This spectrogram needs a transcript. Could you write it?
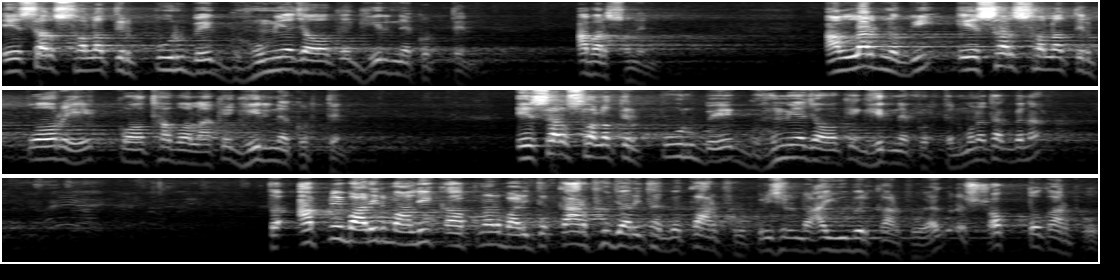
এসার সলাতের পূর্বে ঘুমিয়ে যাওয়াকে ঘৃণে করতেন। আবার শোনেন, আল্লাহর নবী এসার সলাতের পরে কথা বলাকে ঘৃণা করতেন। এসার সলাতের পূর্বে ঘুমিয়ে যাওয়াকে ঘৃণা করতেন। মনে থাকবে না? তো আপনি বাড়ির মালিক, আপনার বাড়িতে কারফু জারি থাকবে, কারফু। প্রেসিডেন্ট আইয়ুবের কারফু, একবারে শক্ত কারফু।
